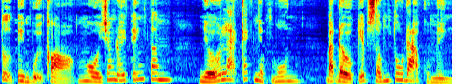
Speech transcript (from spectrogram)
tự tìm bụi cỏ, ngồi trong đấy tĩnh tâm, nhớ lại cách nhập môn, bắt đầu kiếp sống tu đạo của mình.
